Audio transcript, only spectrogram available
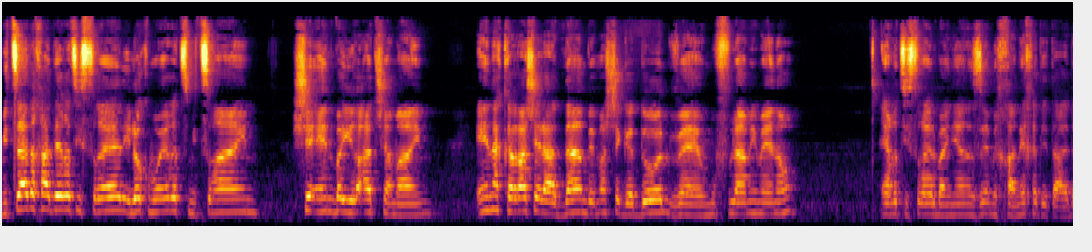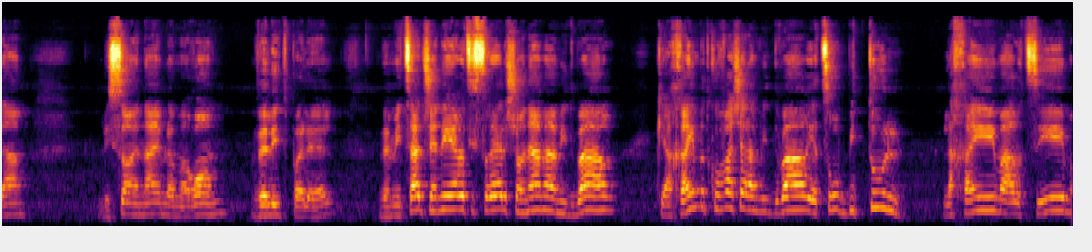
מצד אחד ארץ ישראל היא לא כמו ארץ מצרים שאין בה יראת שמיים, אין הכרה של האדם במה שגדול ומופלא ממנו. ארץ ישראל בעניין הזה מחנכת את האדם לשוא עיניים למרום ולהתפלל, ומצד שני ארץ ישראל שונה מהמדבר, כי החיים בתקופה של המדבר יצרו ביטול לחיים הארציים,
